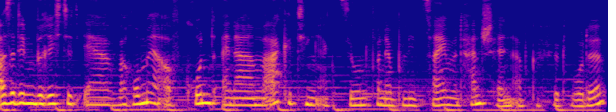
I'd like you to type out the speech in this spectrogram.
Außerdem berichtet er, warum er aufgrund einer Marketingaktion von der Polizei mit Handschellen abgeführt wurde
